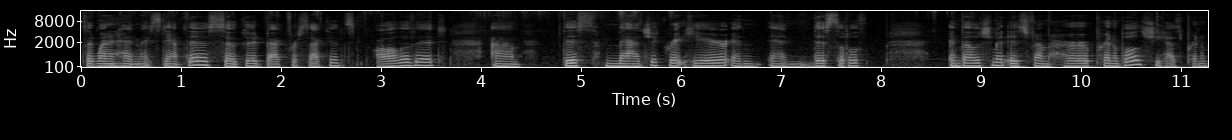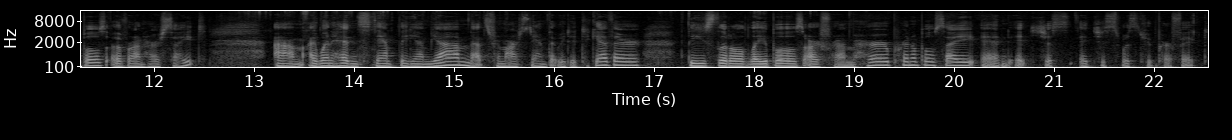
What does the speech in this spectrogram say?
So I went ahead and I stamped this, so good, back for seconds, all of it. Um, this magic right here and, and this little embellishment is from her printables. She has printables over on her site. Um, I went ahead and stamped the Yum Yum. That's from our stamp that we did together. These little labels are from her printable site, and it just it just was too perfect.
